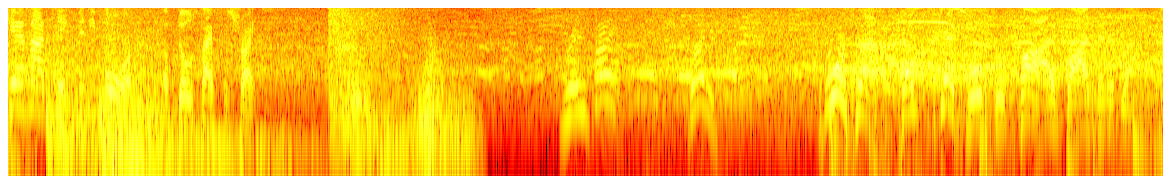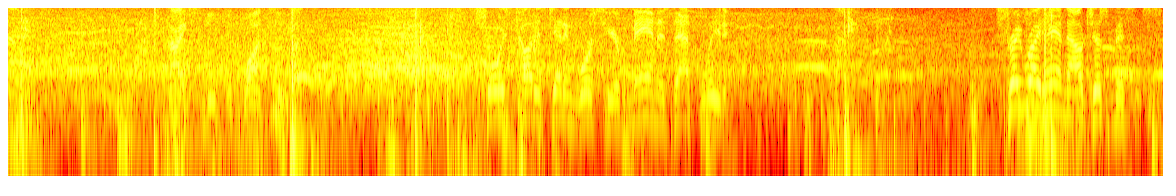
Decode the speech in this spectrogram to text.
cannot take many more of those types of strikes. You ready to fight? Ready. Fourth round, fight scheduled for five five-minute rounds. Nice looping punch. Choi's cut is getting worse here. Man, is that bleeding. Straight right hand now just misses.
